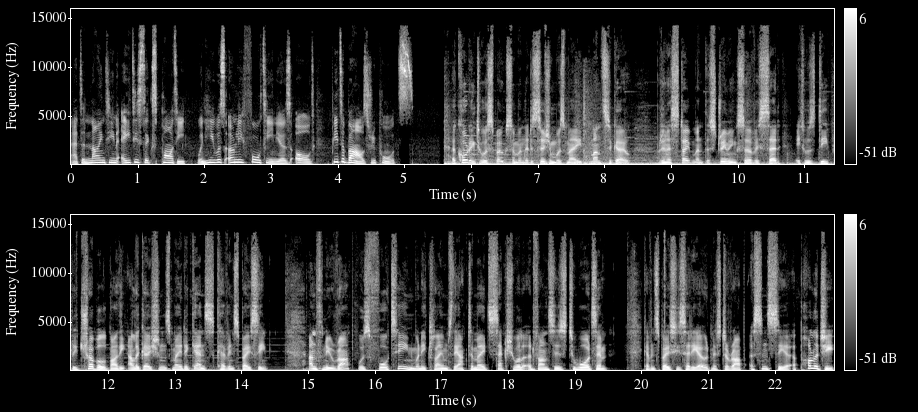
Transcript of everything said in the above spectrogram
at a 1986 party when he was only 14 years old. Peter Bowles reports. According to a spokeswoman, the decision was made months ago, but in a statement, the streaming service said it was deeply troubled by the allegations made against Kevin Spacey. Anthony Rapp was 14 when he claims the actor made sexual advances towards him. Kevin Spacey said he owed Mr. Rapp a sincere apology,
